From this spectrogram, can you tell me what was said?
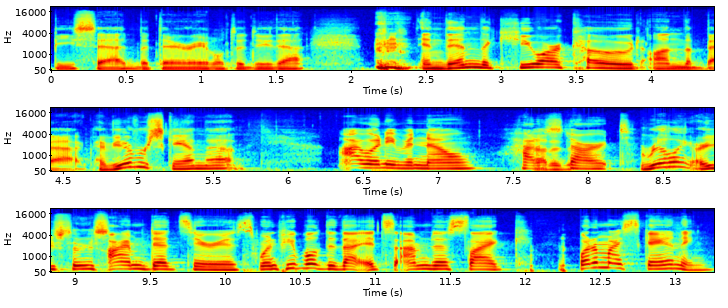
be said, but they're able to do that. and then the QR code on the back. Have you ever scanned that? I wouldn't even know how, How to it- start. Really? Are you serious? I'm dead serious. When people did that, it's I'm just like, what am I scanning?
